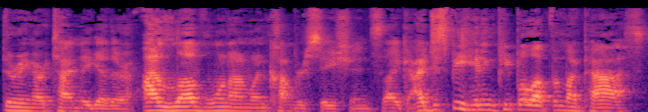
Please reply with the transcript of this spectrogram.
during our time together? I love one-on-one conversations. Like I'd just be hitting people up in my past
